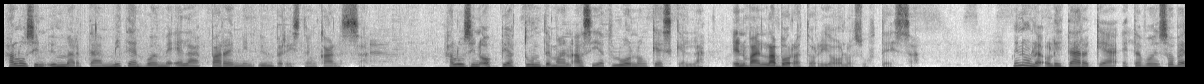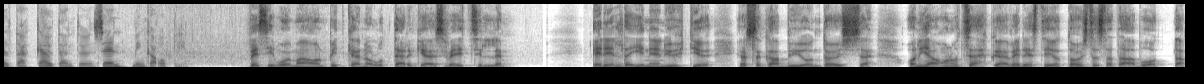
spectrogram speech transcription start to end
Halusin ymmärtää, miten voimme elää paremmin ympäristön kanssa. Halusin oppia tuntemaan asiat luonnon keskellä, en vain laboratorioolosuhteissa. Minulle oli tärkeää, että voin soveltaa käytäntöön sen, minkä opin. Vesivoima on pitkään ollut tärkeä Sveitsille. Edeltäjineen yhtiö, jossa Gaby on töissä, on jauhanut sähköä vedestä jo toista sataa vuotta.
